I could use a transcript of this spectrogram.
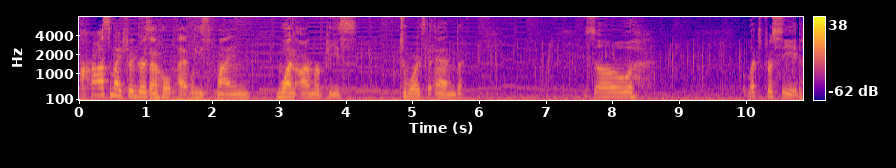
cross my fingers and hope I at least find one armor piece towards the end. So let's proceed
